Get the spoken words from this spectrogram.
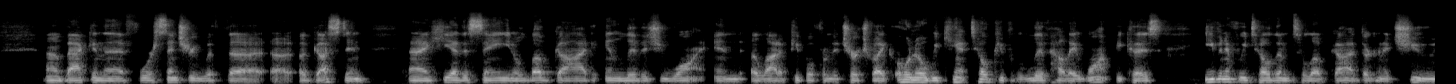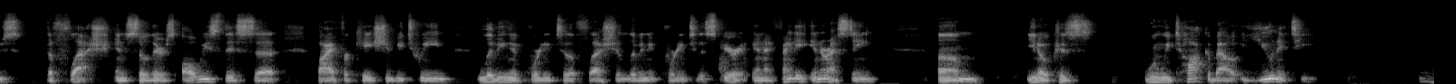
uh, back in the fourth century with uh, uh, Augustine, uh, he had this saying, you know, love God and live as you want. And a lot of people from the church were like, "Oh no, we can't tell people to live how they want because even if we tell them to love God, they're going to choose the flesh." And so there's always this uh, bifurcation between living according to the flesh and living according to the spirit. And I find it interesting, um, you know, because when we talk about unity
